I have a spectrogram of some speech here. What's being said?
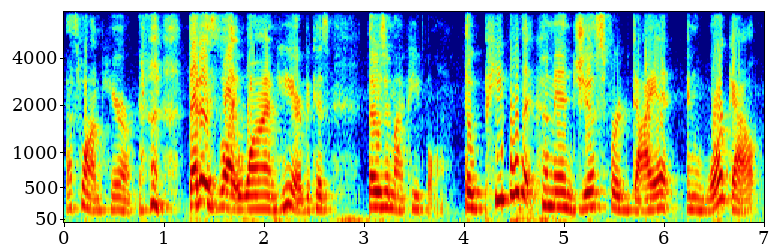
That's why I'm here. that is like why I'm here because those are my people. The people that come in just for diet and workout,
